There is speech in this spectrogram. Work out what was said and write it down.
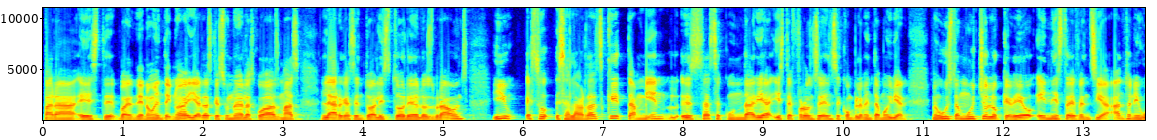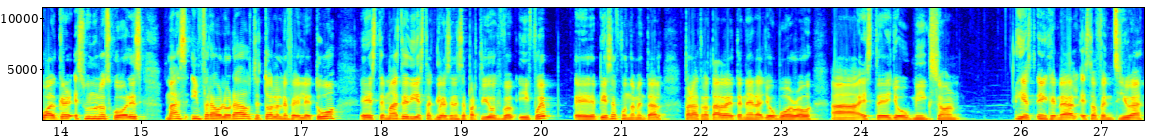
para este, bueno, de 99 yardas, que es una de las jugadas más largas en toda la historia de los Browns. Y eso, esa, la verdad es que también esta secundaria y este front se complementa muy bien. Me gusta mucho lo que veo en esta defensiva. Anthony Walker es uno de los jugadores más infravalorados de toda la NFL. Tuvo este, más de 10 tackles en este partido y fue eh, pieza fundamental para tratar de detener a Joe Burrow, a este Joe Mixon. Y en general esta ofensiva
